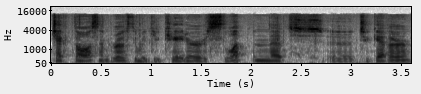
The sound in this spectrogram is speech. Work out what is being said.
Jack Dawson and Rose DeWitt Bukater slept in that uh, together.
